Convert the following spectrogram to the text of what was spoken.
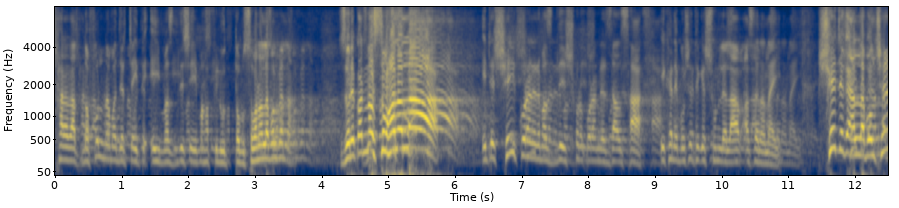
সারা রাত নফল নামাজের চাইতে এই মাজলিসে এই মাহফিল উত্তম। সুবহানাল্লাহ বলবেন না? জোরে কন্যা সুবহানাল্লাহ! এটা সেই কোরআনের সর কোরআনের জালসা। এখানে বসে থেকে শুনলে লাভ আছে না নাই? সেই জায়গায় আল্লাহ বলছেন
